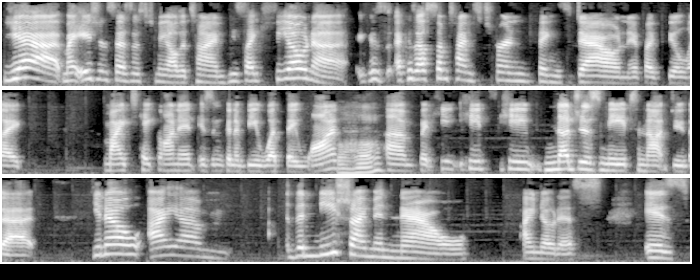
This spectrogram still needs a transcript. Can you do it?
Yeah, my agent says this to me all the time. He's like, "Fiona," because because I'll sometimes turn things down if I feel like my take on it isn't going to be what they want. Uh-huh. Um, but he he he nudges me to not do that. You know, I um the niche I'm in now, I notice is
